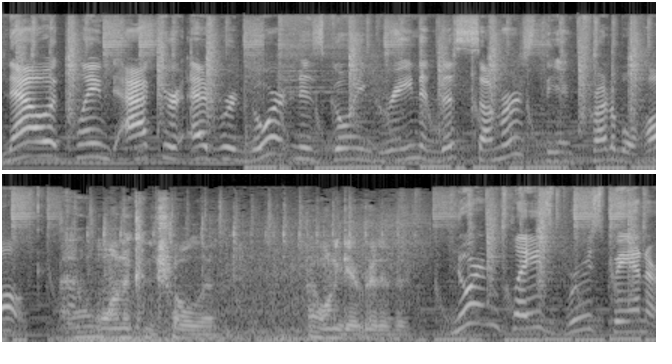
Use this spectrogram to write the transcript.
Now acclaimed actor Edward Norton is going green in this summer's The Incredible Hulk. I don't want to control it. I want to get rid of it. Norton plays Bruce Banner,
